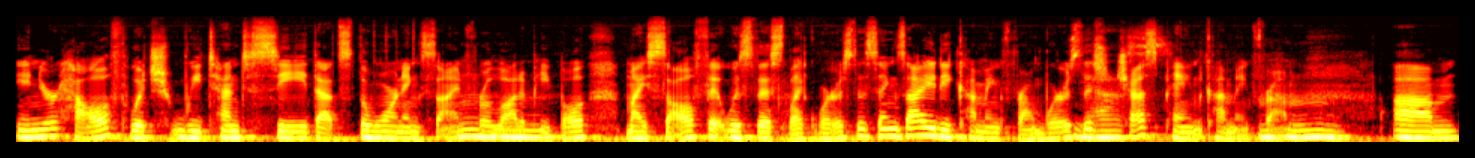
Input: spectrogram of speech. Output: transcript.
in your health which we tend to see that's the warning sign mm-hmm. for a lot of mm-hmm. people myself it was this like where's this anxiety coming from where's this yes. chest pain coming from mm-hmm. um,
